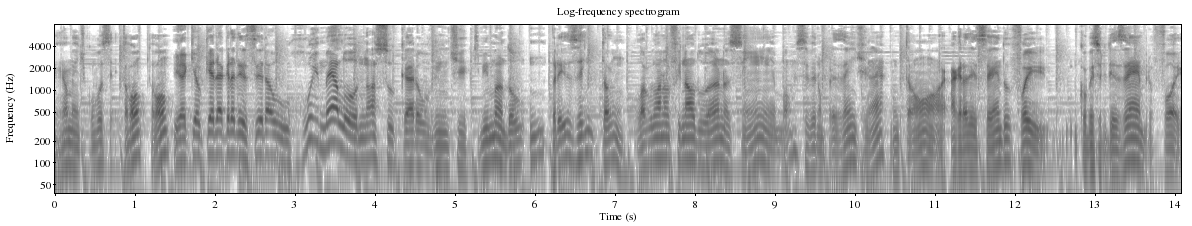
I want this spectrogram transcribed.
realmente com você, tá bom? Tá bom? E aqui eu quero agradecer ao Rui Melo, nosso caro ouvinte, que me mandou um presentão. Logo lá no final do ano, assim, é bom receber um presente, né? Então, agradecendo, foi no começo de dezembro, foi.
